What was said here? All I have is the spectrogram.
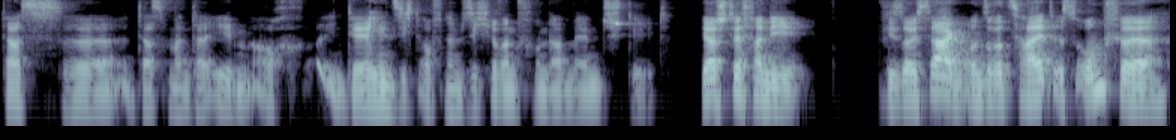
dass, äh, dass man da eben auch in der Hinsicht auf einem sicheren Fundament steht. Ja, Stefanie, wie soll ich sagen, unsere Zeit ist um für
